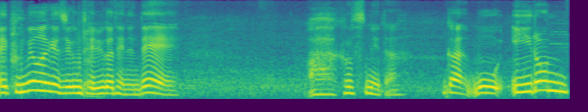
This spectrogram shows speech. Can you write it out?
네, 극명하게 지금 네. 대비가 되는데 아 그렇습니다. 그러니까 뭐 이런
